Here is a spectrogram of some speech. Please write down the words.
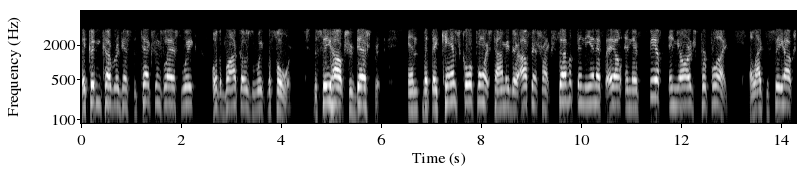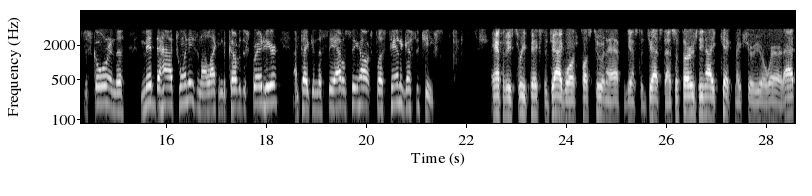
They couldn't cover against the Texans last week or the Broncos the week before. The Seahawks are desperate, and but they can score points. Tommy, their offense ranks seventh in the NFL, and they're fifth in yards per play. I like the Seahawks to score in the mid to high 20s, and I like them to cover the spread here. I'm taking the Seattle Seahawks plus 10 against the Chiefs. Anthony's three picks, the Jaguars plus two and a half against the Jets. That's a Thursday night kick. Make sure you're aware of that.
